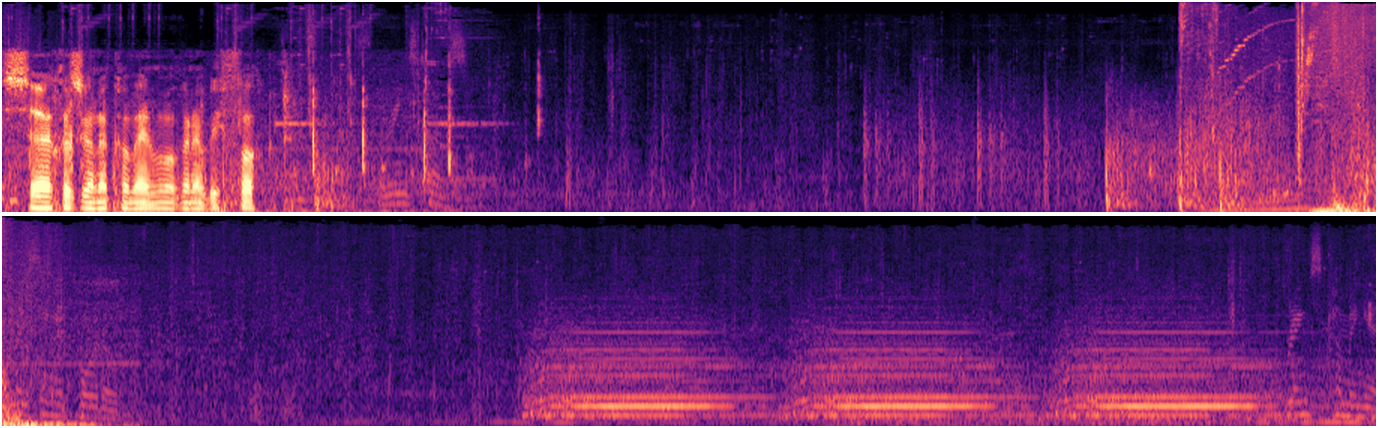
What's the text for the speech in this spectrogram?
Circle's gonna come in, we're gonna be fucked. Rings coming in.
